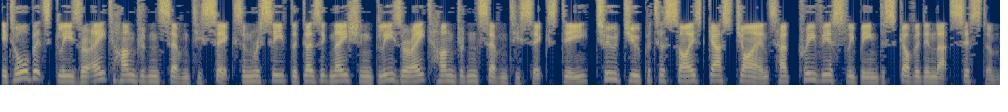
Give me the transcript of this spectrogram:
It orbits Gliese 876 and received the designation Gliese 876d. Two Jupiter-sized gas giants had previously been discovered in that system.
